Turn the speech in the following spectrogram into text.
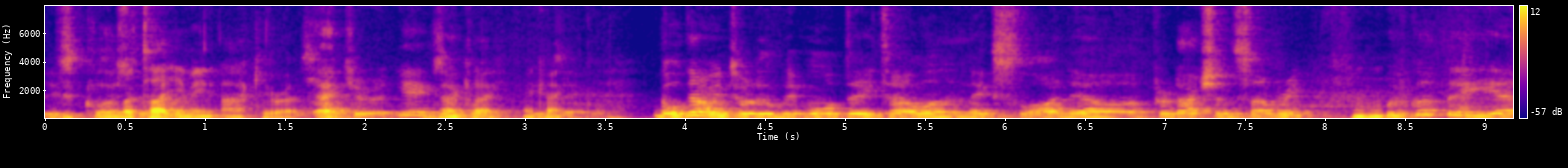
is close By to tight, you mean accurate. Accurate, yeah, exactly. Okay, okay. Exactly. We'll go into a little bit more detail on the next slide, our production summary. Mhm. We've got the uh,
